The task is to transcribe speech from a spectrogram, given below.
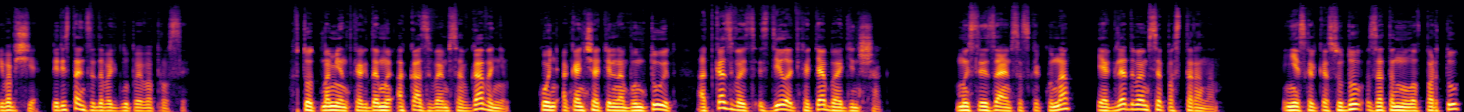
И вообще, перестань задавать глупые вопросы. В тот момент, когда мы оказываемся в гавани, конь окончательно бунтует, отказываясь сделать хотя бы один шаг. Мы слезаем со скакуна и оглядываемся по сторонам. Несколько судов затонуло в порту,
